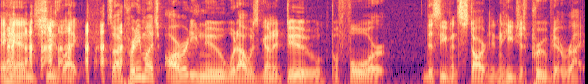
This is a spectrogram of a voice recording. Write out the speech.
and she's like, so I pretty much already knew what I was gonna do before this even started, and he just proved it right.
